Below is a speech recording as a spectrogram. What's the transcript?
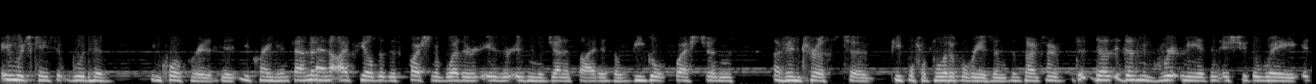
In which case, it would have incorporated the Ukrainian famine. And I feel that this question of whether it is or isn't a genocide is a legal question of interest to people for political reasons. And so it doesn't grip me as an issue the way it,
